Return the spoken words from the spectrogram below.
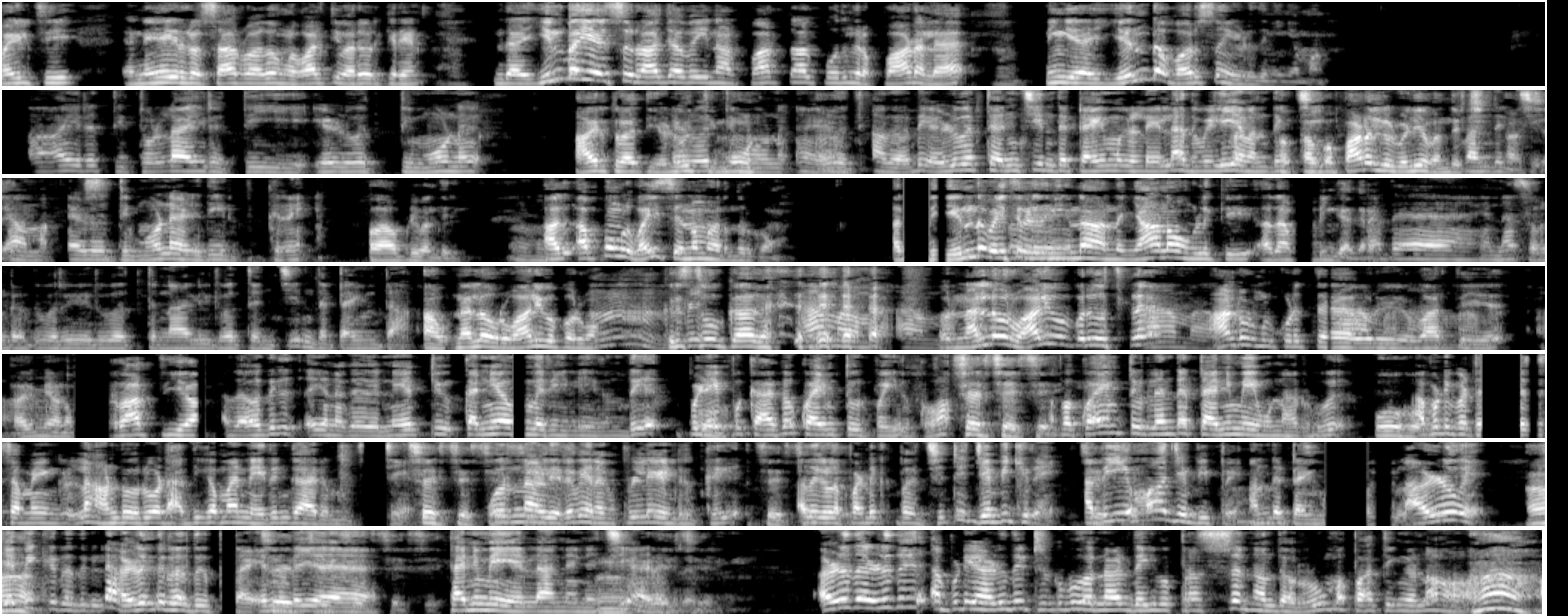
மகிழ்ச்சி. நேயர்கள் சார்பாக உங்களை வாழ்த்தி வரவேற்கிறேன். இந்த இன்ப இயேசு ராஜாவை நான் பார்த்தால் போதுங்கிற பாடலை. நீங்க எந்த வருஷம் எழுதுனீங்கம்மா? ஆயிரத்தி தொள்ளாயிரத்தி எழுபத்தி மூணு. ஆயிரத்தி தொள்ளாயிரத்தி எழுபத்தி மூணு. அதாவது எழுபத்தி அஞ்சு இந்த டைமுகள்ல எல்லாம் அது வெளியே வந்துச்சு. அப்ப பாடல்கள் வெளியே ஆ, வந்துச்சு. ஆமா. எழுபத்தி மூணு எழுதி இருக்கிறேன் அப்ப அப்படி வந்துருக்கு. அது அப்போ உங்களுக்கு வயசு என்னமா இருந்திருக்கும்? அது எந்த வயசுல எழுதுனீங்கன்னா அந்த ஞானம் உங்களுக்கு அதான் அப்படின்னு கேக்குறேன். அத என்ன சொல்றது? ஒரு இருபத்தி நாலு இருபத்தஞ்சு இந்த டைம் தான். நல்ல ஒரு வாலிப பருவம். கிறிஸ்துவுக்காக. ஒரு நல்ல ஒரு வாலிப பருவத்துல ஆண்டவர் உங்களுக்கு கொடுத்த ஒரு ஆமா, வார்த்தை ஆமா. அருமையான ராத்திரியா? அதாவது எனக்கு நேட்டிவ் கன்னியாகுமரியில இருந்து பிழைப்புக்காக கோயம்புத்தூர் போயிருக்கோம். சரி சரி சரி. அப்ப கோயம்புத்தூர்ல இருந்த தனிமை உணர்வு. அப்படிப்பட்ட சமயங்கள்ல ஆண்டவரோட அதிகமா நெருங்க ஆரம்பிச்சேன். சரி சரி சரி ஒரு நாள் இரவு எனக்கு பிள்ளைகள் இருக்கு. அதுகளை படுக்க வச்சுட்டு ஜெபிக்கிறேன். அதிகமா ஜெபிப்பேன். அந்த டைம் அழுவேன். ஜெபிக்கிறது இல்ல அழுகிறது தான். என்னுடைய தனிமையெல்லாம் நினைச்சு அழுகிறது. அழுது அழுது அப்படி அழுதுட்டு இருக்கும்போது ஒரு நாள் தெய்வ பிரசன்னம். அந்த ரூமை பாத்தீங்கன்னா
